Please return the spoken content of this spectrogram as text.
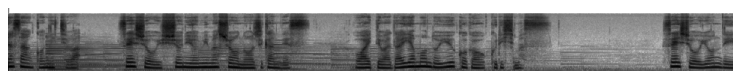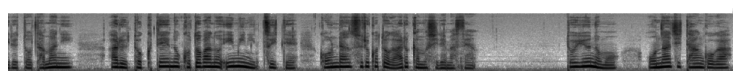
皆さんこんにちは。聖書を一緒に読みましょうのお時間です。お相手はダイヤモンド優子がお送りします。聖書を読んでいるとたまにある特定の言葉の意味について混乱することがあるかもしれません。というのも同じ単語が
